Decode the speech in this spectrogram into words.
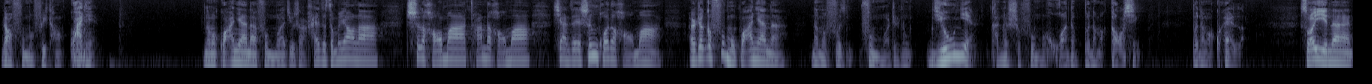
让父母非常挂念。那么挂念呢，父母就说孩子怎么样了？吃的好吗？穿的好吗？现在生活的好吗？而这个父母挂念呢，那么父父母这种。”忧念可能是父母活得不那么高兴，不那么快乐，所以呢，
